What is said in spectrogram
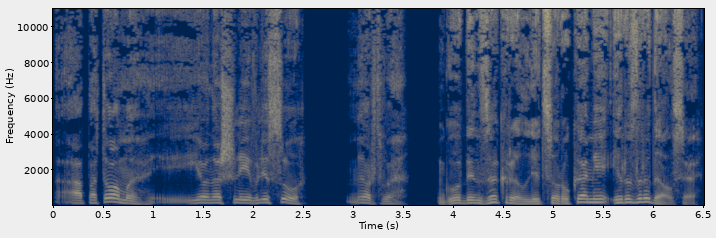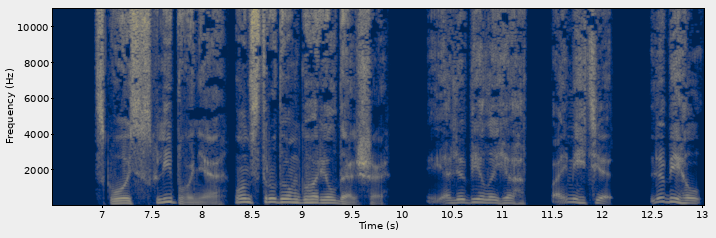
А потом ее нашли в лесу, мертвую. Губин закрыл лицо руками и разрыдался. Сквозь всхлипывание он с трудом говорил дальше. «Я любил ее, поймите, любил.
